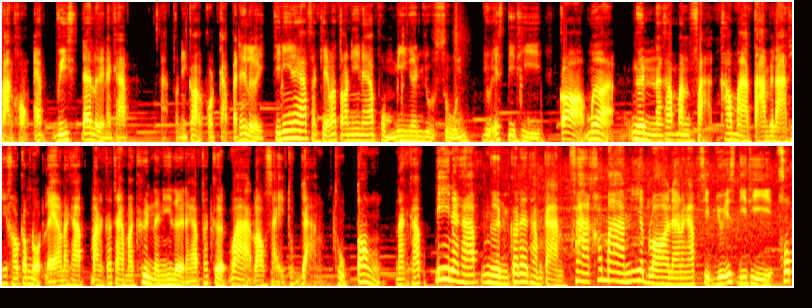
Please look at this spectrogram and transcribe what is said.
ฝั่งของแอป w i s ได้เลยนะครับ อะตอนนี้ก็กดกลับไปได้เลย ทีนี้นะครับสังเกตว่าตอนนี้นะครับผมมีเงินอยู่ศูนย์ USDT ก็เมื่อเงินนะครับมันฝากเข้ามาตามเวลาที่เขากำหนดแล้วนะครับ มันก็จะมาขึ้นในนี้เลยนะครับ ถ้าเกิดว่าเราใส่ทุกอย่างถูกต้องนะครับนี่นะครับเงินก็ได้ทำการฝากเข้ามาเรียบร้อยแล้วนะครับ 10 USDT ครบ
